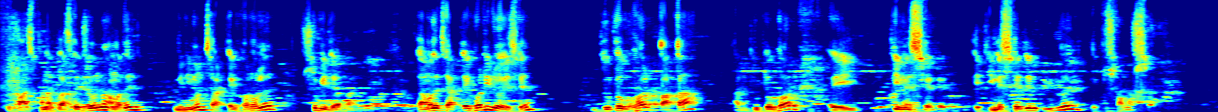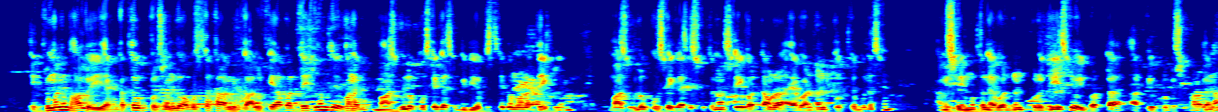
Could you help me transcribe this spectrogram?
এই পাঁচখানা ক্লাসের জন্য আমাদের মিনিমাম চারটে ঘর হলে সুবিধা হয়। তো আমাদের চারটে ঘরই রয়েছে। দুটো ঘর পাকা আর দুটো ঘর এই টিনের শেডের এই টিনের শেডেরগুলো একটু সমস্যা। একটু মানে ভালোই। একটা তো প্রচণ্ড অবস্থা খারাপ। আমি কালকে আবার দেখলাম যে ওখানে মাছগুলো পচে গেছে বিডি অফিস থেকে ওনারা দেখলেন মাছগুলো পচে গেছে। সুতরাং সেই ঘরটা আমরা অ্যাবান্ডন করতে বলেছেন। আমি সেই মতন অ্যাবান্ডন করে দিয়েছি ওই ঘরটা আর কেউ প্রবেশ করবে না।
